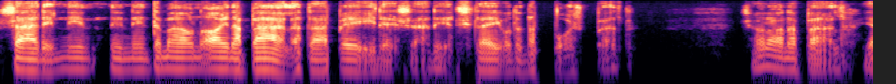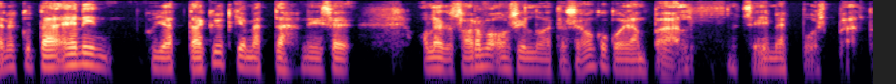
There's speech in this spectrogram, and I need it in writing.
säädin, niin, niin, niin tämä on aina päällä, tämä PID-säädin, että sitä ei oteta pois päältä. Se on aina päällä. Ja nyt kun tämä enin kun jättää kytkemättä, niin se oletusarvo on silloin, että se on koko ajan päällä, että se ei mene pois päältä.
